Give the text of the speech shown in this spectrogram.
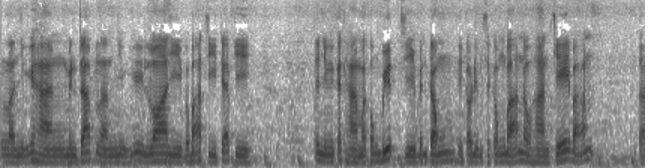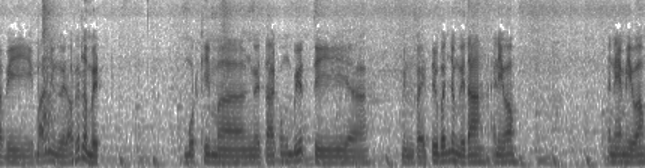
là những cái hàng mình ráp là những cái loa gì và bát gì, trép gì. Cho những cái khách hàng mà không biết gì bên trong thì cao điểm sẽ không bán đâu, hạn chế bán. Tại vì bán những người đó rất là mệt. Một khi mà người ta không biết thì à, mình phải tư vấn cho người ta, anh hiểu không? Anh em hiểu không?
